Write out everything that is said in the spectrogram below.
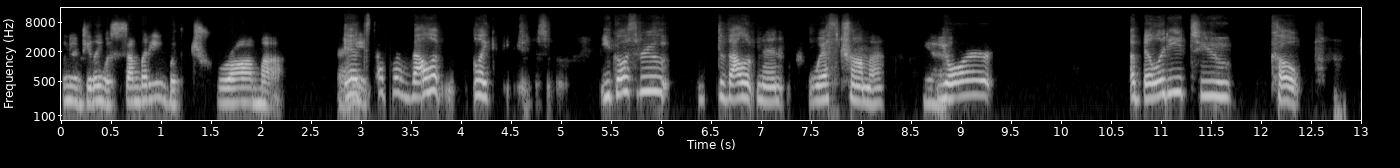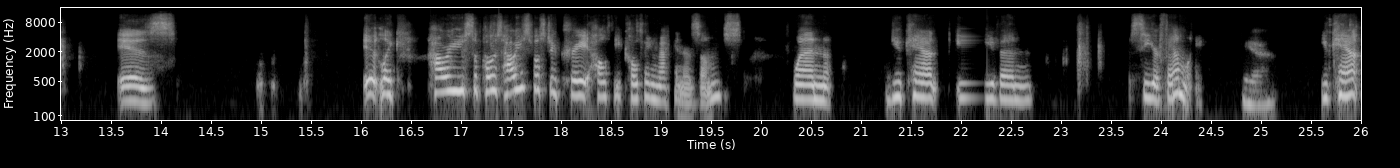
when you're dealing with somebody with trauma. Right. It's a develop like you go through development with trauma. Yeah. Your ability to cope is it like how are you supposed how are you supposed to create healthy coping mechanisms when you can't even see your family yeah. you can't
